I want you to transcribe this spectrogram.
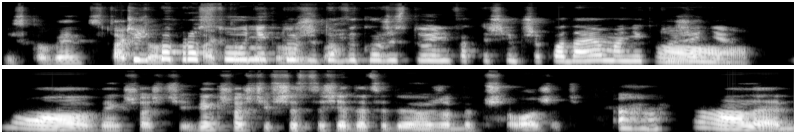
blisko, więc tak czyli to, po prostu tak to niektórzy to wygląda. wykorzystują i faktycznie przekładają, a niektórzy nie. No, w większości, w większości wszyscy się decydują, żeby przełożyć. Aha. Ale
